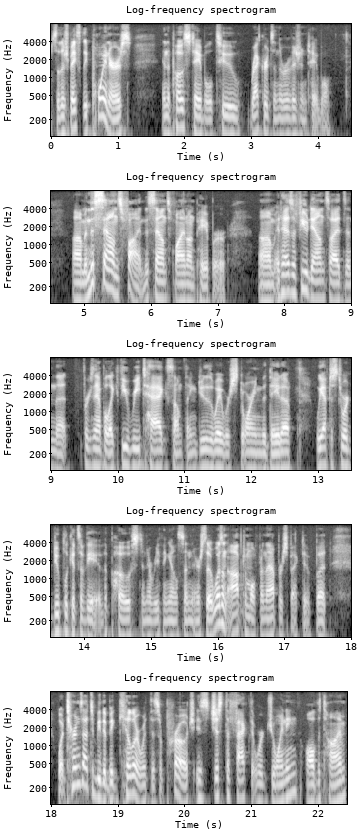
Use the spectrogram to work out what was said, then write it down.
So there's basically pointers in the post table to records in the revision table. Um, and this sounds fine. This sounds fine on paper. Um, it has a few downsides in that, for example, like if you retag something due to the way we're storing the data, we have to store duplicates of the the post and everything else in there. So it wasn't optimal from that perspective. But what turns out to be the big killer with this approach is just the fact that we're joining all the time.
